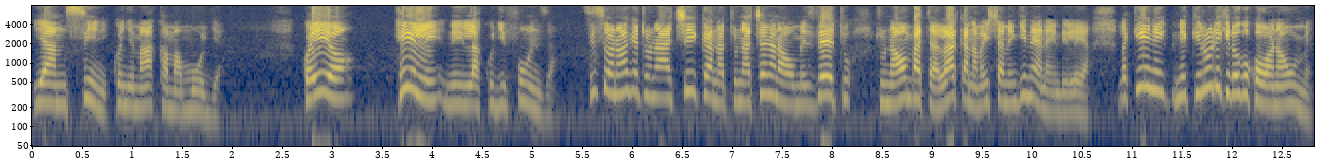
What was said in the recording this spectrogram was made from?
ya hamsini kwenye mahakama moja. Kwa hiyo hili ni la kujifunza. Sisi wanawake tunaachika na tunaachana na waume zetu, tunaomba talaka na maisha mengine yanaendelea. Lakini nikirudi kidogo kwa wanaume,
